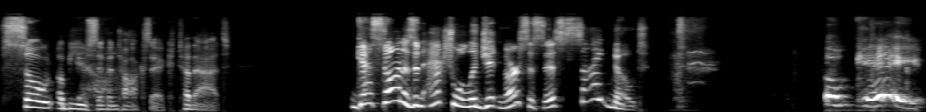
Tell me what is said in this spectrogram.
so abusive Yeah. and toxic to that. Gaston is an actual legit narcissist. Side note Okay.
